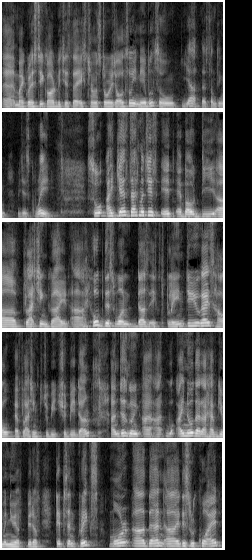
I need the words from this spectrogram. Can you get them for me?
uh, micro SD card which is the external storage also enabled. So yeah that's something which is great. So i guess that much is it about the uh, flashing guide. Uh, i hope this one does explain to you guys how a flashing to be should be done. I'm just going I, I i know that i have given you a bit of tips and tricks more uh, than uh, it is required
